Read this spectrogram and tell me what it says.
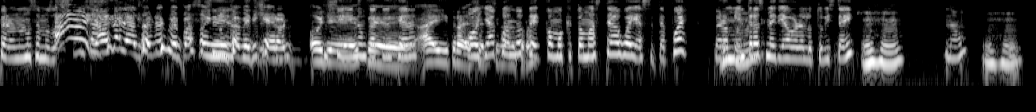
pero no nos hemos dado Ay, ándale, tal vez me pasó y Sí. nunca me dijeron. Oye, sí, nunca te este, dijeron. ahí traes o ya cuando te como que tomaste agua y ya se te fue, pero mientras media hora lo tuviste ahí, Ujú, ¿no? ujú.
